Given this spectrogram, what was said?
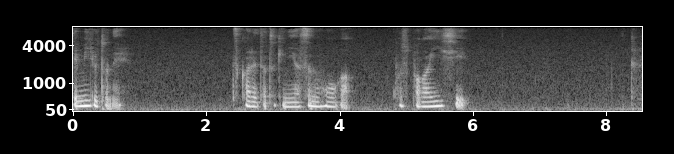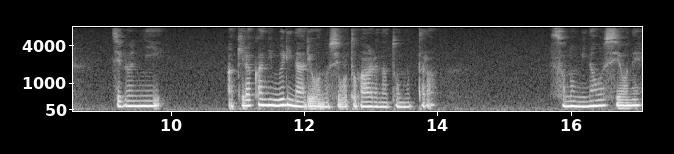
で見るとね疲れた時に休む方がコスパがいいし自分に明らかに無理な量の仕事があるなと思ったらその見直しをね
